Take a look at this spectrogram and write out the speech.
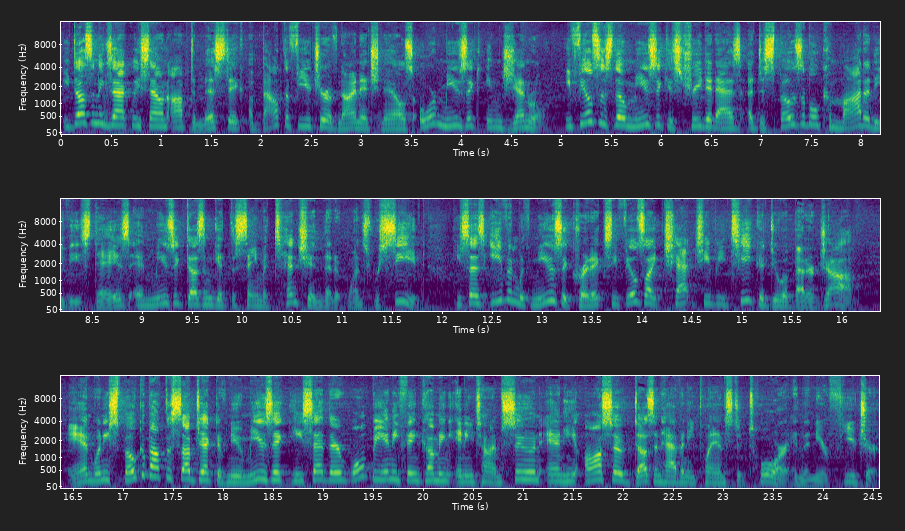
He doesn't exactly sound optimistic about the future of Nine Inch Nails or music in general. He feels as though music is treated as a disposable commodity these days and music doesn't get the same attention that it once received. He says even with music critics, he feels like ChatGPT could do a better job. And when he spoke about the subject of new music, he said there won't be anything coming anytime soon, and he also doesn't have any plans to tour in the near future.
